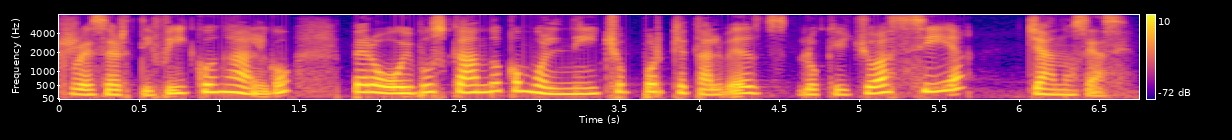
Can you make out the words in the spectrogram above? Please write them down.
recertifico en algo, pero voy buscando como el nicho porque tal vez lo que yo hacía ya no se hace.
